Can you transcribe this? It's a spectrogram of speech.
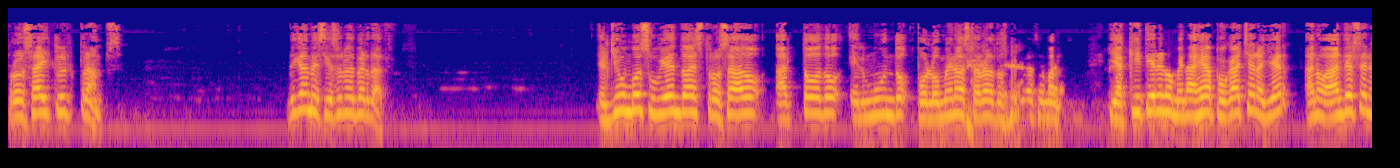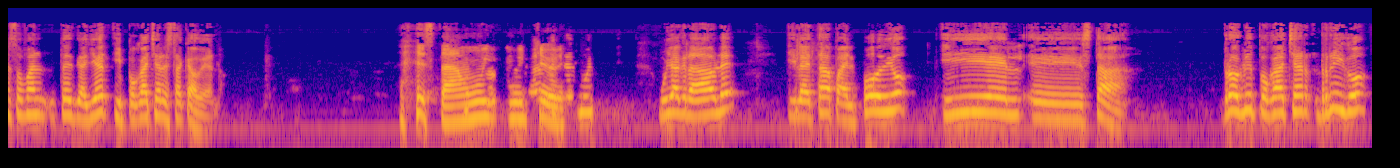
Pro Cycle Tramps. Dígame si eso no es verdad. El Jumbo subiendo ha destrozado a todo el mundo, por lo menos hasta ahora las dos primeras semanas. Y aquí tiene el homenaje a Pogachar ayer. Ah, no, Andersen, esto fue antes de ayer, y Pogachar está acá. Está muy, muy chévere. Es muy, muy agradable. Y la etapa, el podio, y el eh, está Roglic, Pogachar, Rigo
